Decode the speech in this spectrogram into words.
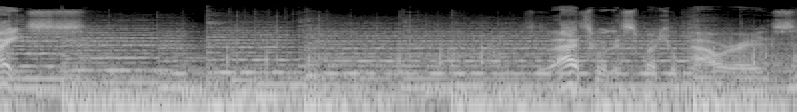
Nice. So that's what the special power is.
